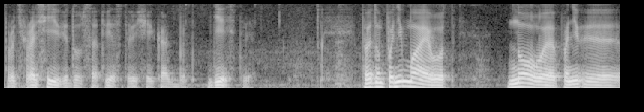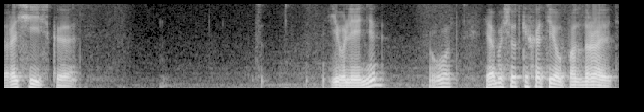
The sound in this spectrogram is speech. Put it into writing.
против России ведут соответствующие как бы действия. Поэтому понимая вот новое э, российское явление, вот, я бы все-таки хотел поздравить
